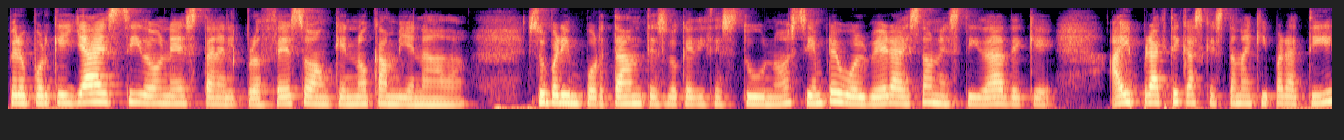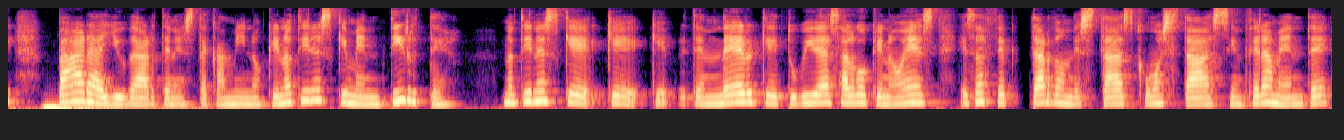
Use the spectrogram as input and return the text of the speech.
Pero porque ya he sido honesta en el proceso, aunque no cambie nada. Súper importante es lo que dices tú, ¿no? Siempre volver a esa honestidad de que hay prácticas que están aquí para ti, para ayudarte en este camino, que no tienes que mentirte, no tienes que, pretender que tu vida es algo que no es, es aceptar dónde estás, cómo estás, sinceramente,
